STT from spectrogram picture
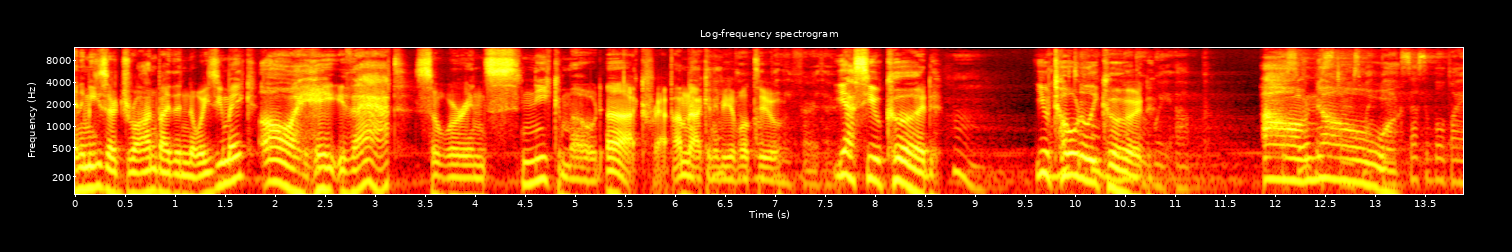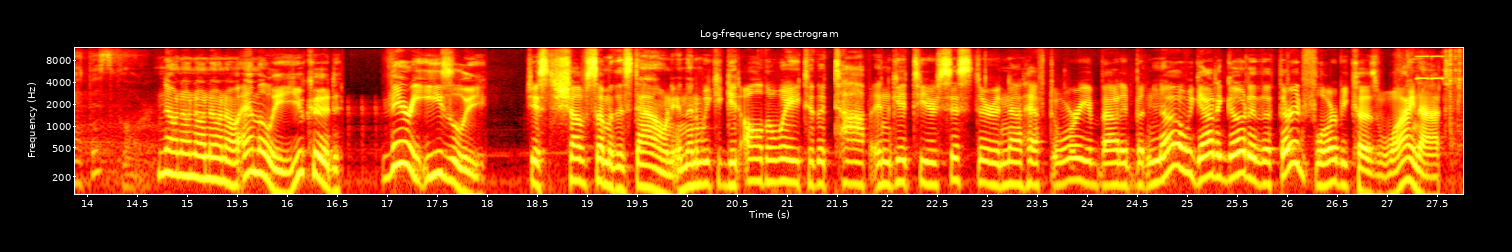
Enemies are drawn by the noise you make? Oh, I hate that. So we're in sneak mode. Ah, crap, I'm not gonna be able to. Yes, you could. You totally could. Oh Service stairs might be no. accessible via this floor. No, no, no, no, no. Emily, you could very easily just shove some of this down and then we could get all the way to the top and get to your sister and not have to worry about it. But no, we gotta go to the third floor because why not?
